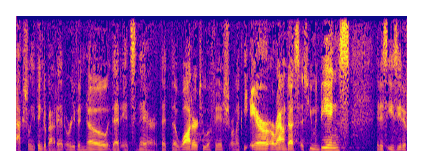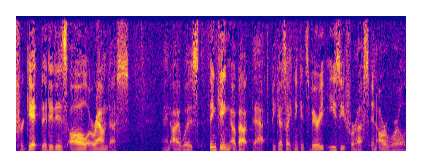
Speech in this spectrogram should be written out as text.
actually think about it or even know that it's there. That the water to a fish, or like the air around us as human beings, it is easy to forget that it is all around us. And I was thinking about that because I think it's very easy for us in our world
